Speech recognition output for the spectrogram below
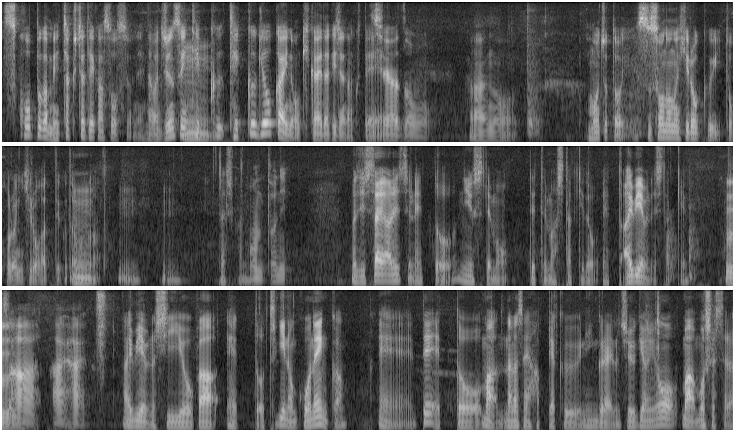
スコープがめちゃくちゃでかそうですよね。なんか純粋にテック,、テック業界の置き換えだけじゃなくてあのもうちょっと裾野の広くいところに広がっていくだろうなと、うん。確かに。本当に、まあ、実際あれですよね、えっと、ニュースでも出てましたけど、えっと、IBM でしたっけ、うん、あはいはい。IBM の CEO が、えっと、次の5年間えー、で、えっと、まあ、7800人ぐらいの従業員を、まあ、もしかしたら、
